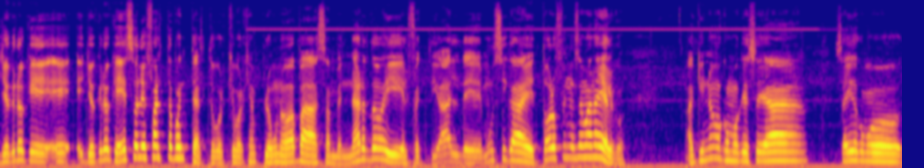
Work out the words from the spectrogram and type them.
yo creo que eh, yo creo que eso le falta a Puente Alto, porque por ejemplo uno va para San Bernardo y el festival de música es todos los fines de semana hay algo. Aquí no, como que se ha, se ha ido como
